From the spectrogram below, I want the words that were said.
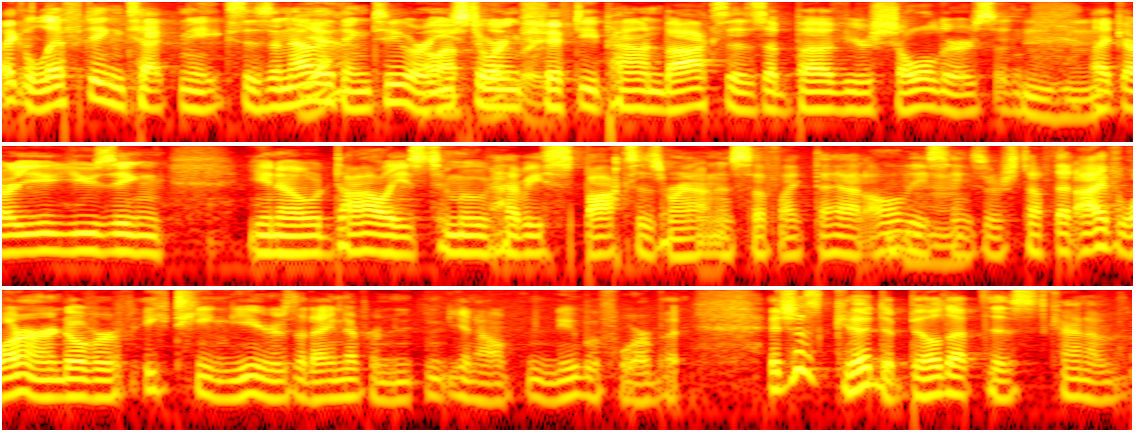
Like lifting techniques is another Yeah. thing too. Are Oh, you storing absolutely. 50 pound boxes above your shoulders? And Mm-hmm. like, are you using, you know, dollies to move heavy boxes around and stuff like that? All these Mm-hmm. things are stuff that I've learned over 18 years that I never, you know, knew before. But it's just good to build up this kind of,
